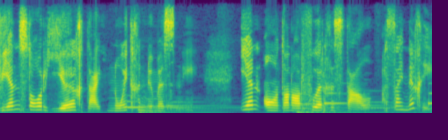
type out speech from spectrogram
weens haar jeugtyd nooit genoem is nie een aand aan haar voorgestel as sy niggie.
